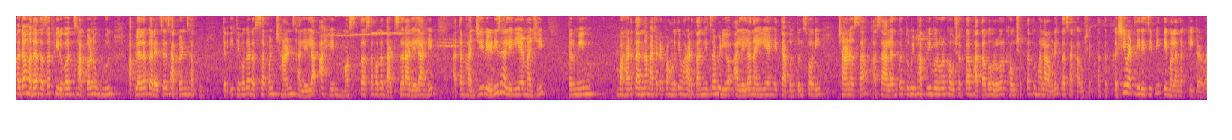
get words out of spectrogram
अदामधात असं फिरवत झाकण उघडून आपल्याला करायचं आहे झाकण झाकून. तर इथे बघा रस्सा पण छान झालेला आहे. मस्त असा बघा दाटसर आलेला आहे. आता भाजी रेडी झालेली आहे माझी. तर मी वाढताना माझ्याकडे पाहून ते वाढतानीचा व्हिडिओ आलेला नाही आहे. त्याबद्दल सॉरी छान असा. असा आल्यानंतर तुम्ही भाकरीबरोबर खाऊ शकता भाताबरोबर खाऊ शकता. तुम्हाला आवडेल तसा खाऊ शकता. तर कशी वाटली रेसिपी ते मला नक्की कळवा.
